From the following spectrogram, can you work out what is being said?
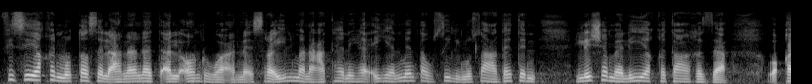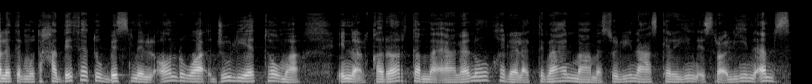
في سياق متصل أعلنت الأونروا أن إسرائيل منعتها نهائيا من توصيل مساعدات لشمالي قطاع غزة. وقالت المتحدثة باسم الأونروا جولييت توما إن القرار تم إعلانه خلال اجتماع مع مسؤولين عسكريين إسرائيليين أمس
